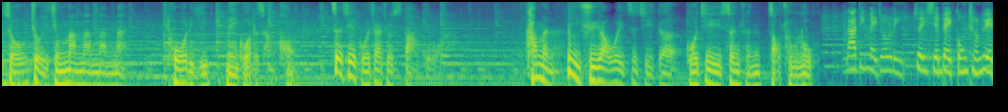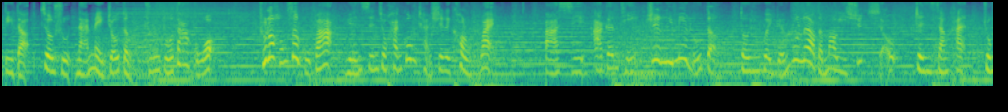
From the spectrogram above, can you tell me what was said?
洲就已经慢慢慢慢。脱离美国的掌控，这些国家就是大国，他们必须要为自己的国际生存找出路。拉丁美洲里最先被攻城略地的就属南美洲等诸多大国，除了红色古巴原先就和共产势力靠拢外，巴西、阿根廷、智利、秘鲁等都因为原物料的贸易需求争相和中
